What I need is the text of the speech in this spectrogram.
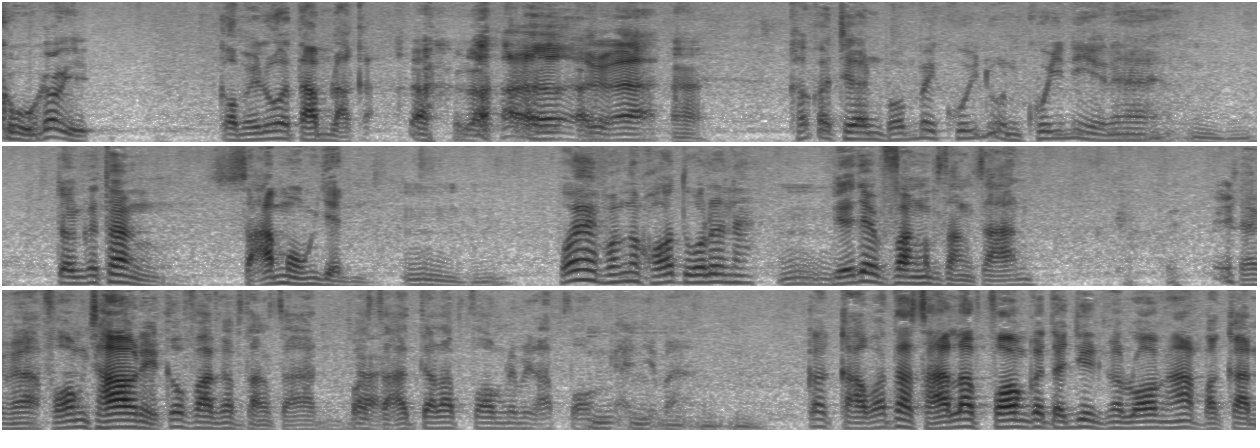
ขู่เขาอีก ก็ไม่รู้ว่าตามหลักอะเออเออเขาก็เชิญผมไปคุยนู่นคุยนี่นะฮะจนกระทั่งสามโมงเย็นเพราะให้ผมต้องขอตัวแล้วนะ เดี๋ยวจะไปฟังคำสั่งศาลใช่ไหมฮะฟ้องเช้าเนี่ยก็ฟังคำสั่งศาลว่าศาลจะรับฟ้องหรือไม่รับฟ้องไงใช่ไหมก็กล่าวว่าถ้าศาลรับฟ้องก็จะยื่นคำร้องห้ามประกัน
